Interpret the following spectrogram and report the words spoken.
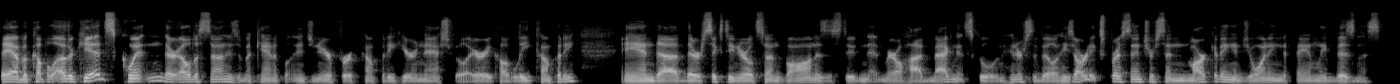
They have a couple other kids. Quentin, their eldest son, who's a mechanical engineer for a company here in Nashville area called Lee Company. And uh, their 16 year old son, Vaughn, is a student at Merrol Hyde Magnet School in Hendersonville. And he's already expressed interest in marketing and joining the family business.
